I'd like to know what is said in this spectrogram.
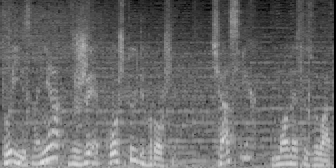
Твої знання вже коштують грошей. Час їх монетизувати.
